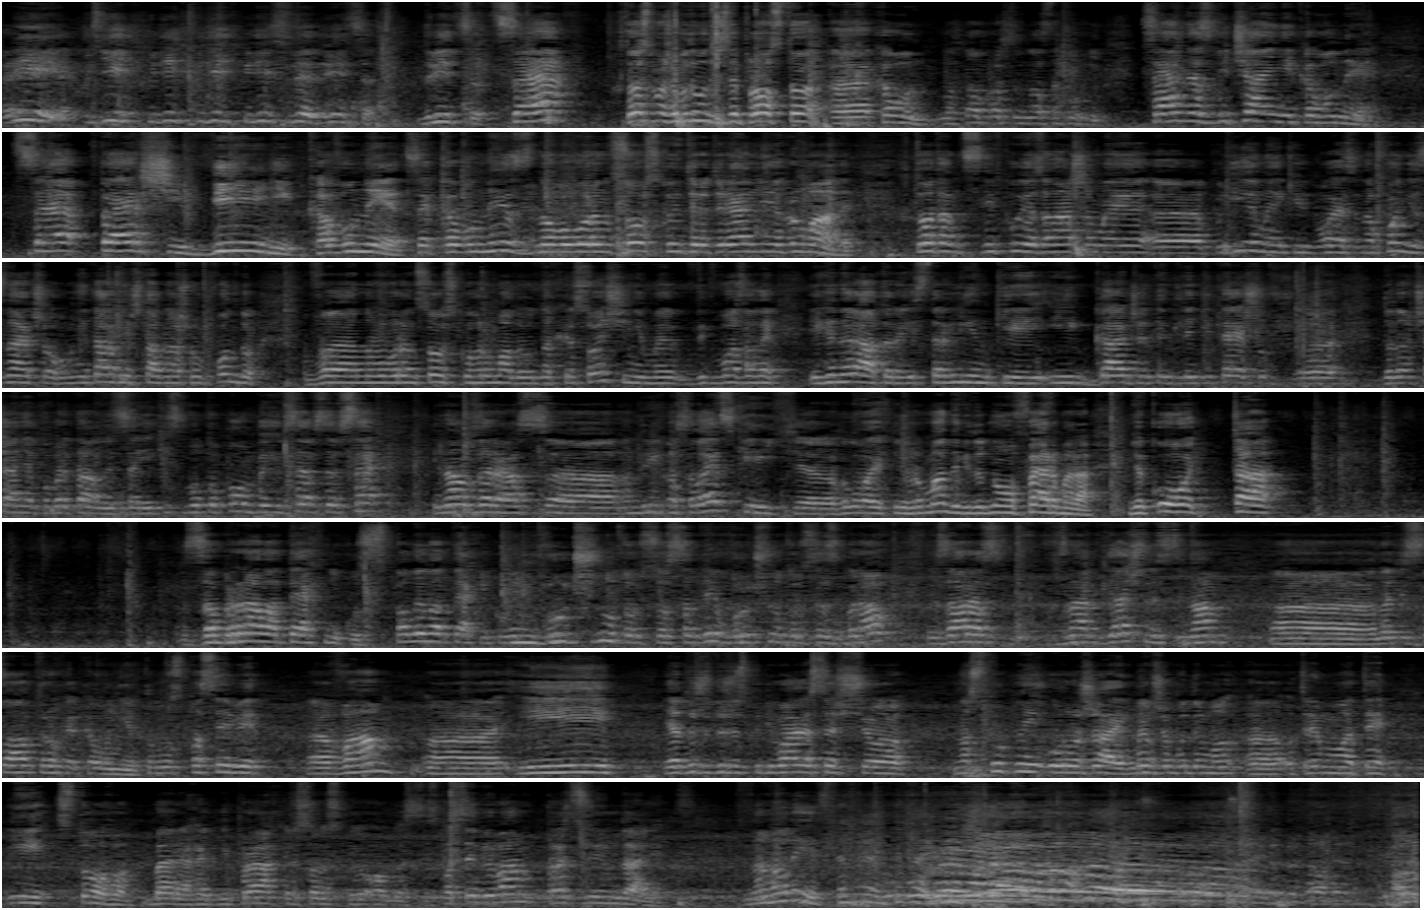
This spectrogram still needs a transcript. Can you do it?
Марія, ходіть, ходіть, ходіть, ходіть сюди, дивіться. Дивіться, це. Хтось може подумати, що це просто е, кавун. Ласкаво просто до нас на кухню. Це незвичайні кавуни. Це перші вільні кавуни. Це кавуни з Нововоронцовської територіальної громади. Хто там слідкує за нашими е, подіями, які відбуваються на фонді, знає, що гуманітарний штаб нашого фонду в Нововоронцовську громаду на Херсонщині. Ми відвозили і генератори, і старлінки, і гаджети для дітей, щоб е, до навчання поверталися, якісь мотопомпи, і все, все, все. І нам зараз е, Андрій Коселецький, е, голова їхньої громади, від одного фермера, якого та забрала техніку, спалила техніку, він вручну то все садив, вручну то все збирав. І зараз знак вдячності нам е, надіслав трохи кавунів. Тому спасибі е, вам. Е, і я дуже дуже сподіваюся, що наступний урожай ми вже будемо отримувати і з того берега Дніпра Херсонської області. Спасибі вам, працюємо далі. Навали.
